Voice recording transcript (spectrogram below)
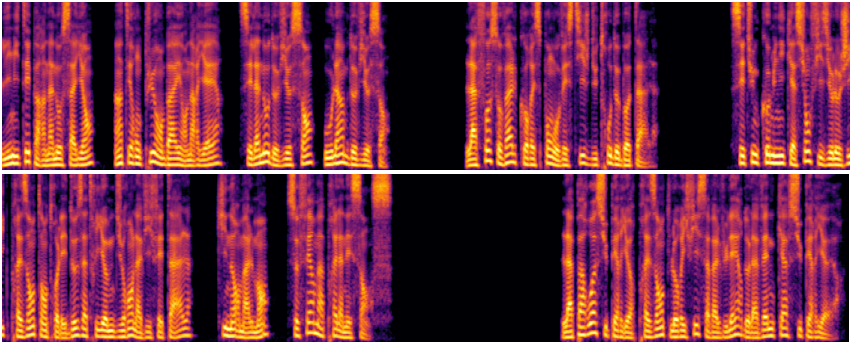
limitée par un anneau saillant, interrompu en bas et en arrière, c'est l'anneau de vieux sang ou limbe de vieux sang. La fosse ovale correspond au vestige du trou de Bottal. C'est une communication physiologique présente entre les deux atriums durant la vie fœtale, qui normalement se ferme après la naissance. La paroi supérieure présente l'orifice avalvulaire de la veine cave supérieure.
